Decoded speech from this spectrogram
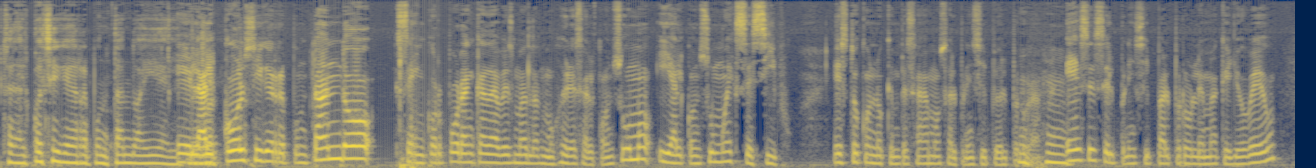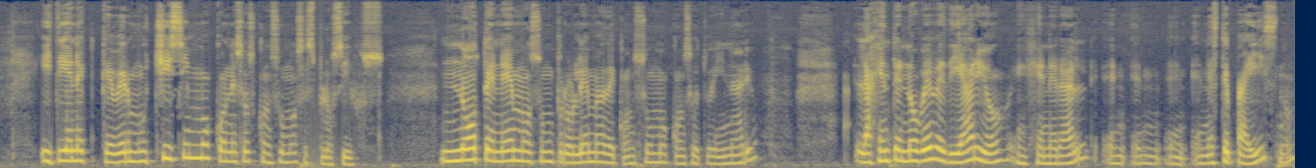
O sea, el alcohol sigue repuntando ahí el... El alcohol sigue repuntando, se incorporan cada vez más las mujeres al consumo y al consumo excesivo. Esto con lo que empezábamos al principio del programa. Ese es el principal problema que yo veo y tiene que ver muchísimo con esos consumos explosivos. No tenemos un problema de consumo consuetudinario. La gente no bebe diario en general en, en- en- en este país, ¿no?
